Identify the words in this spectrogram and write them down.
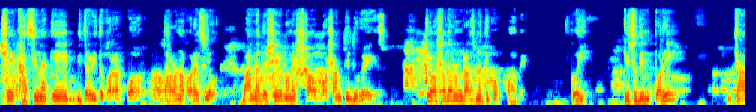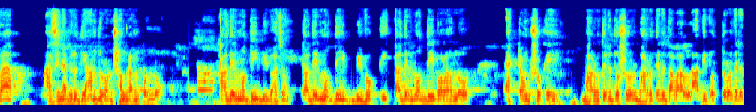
শেখ হাসিনাকে বিতাড়িত করার পর ধারণা করা হয়েছিল বাংলাদেশে মানে সব অশান্তি দূর হয়ে গেছে। কি অসাধারণ রাজনৈতিক ঐক্য হবে। কই? কিছুদিন পরেই যারা হাসিনা বিরোধী আন্দোলন সংগ্রাম করল তাদের মধ্যেই বিভাজন, তাদের মধ্যেই বিভক্তি, তাদের মধ্যেই বলা হলো একটা অংশকে ভারতের দোসর, ভারতের দালাল, আধিপত্যবাদের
